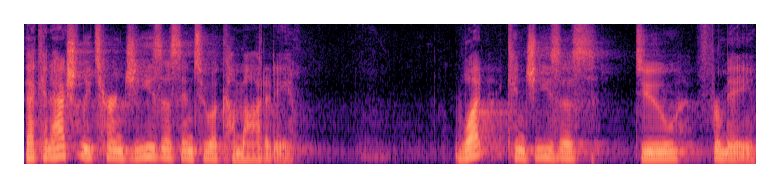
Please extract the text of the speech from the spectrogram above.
that can actually turn Jesus into a commodity. What can Jesus do for me?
